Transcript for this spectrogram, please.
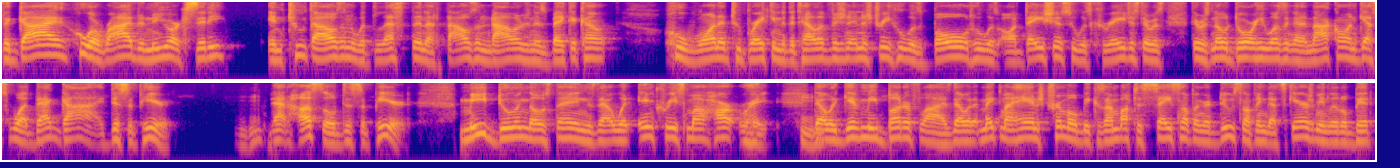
The guy who arrived in New York City in 2000 with less than a thousand dollars in his bank account who wanted to break into the television industry, who was bold, who was audacious, who was courageous. There was there was no door he wasn't going to knock on. Guess what? That guy disappeared. Mm-hmm. That hustle disappeared. Me doing those things that would increase my heart rate, mm-hmm. that would give me butterflies, that would make my hands tremble because I'm about to say something or do something that scares me a little bit.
